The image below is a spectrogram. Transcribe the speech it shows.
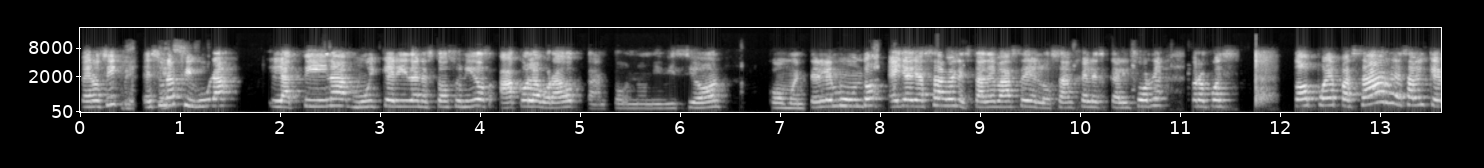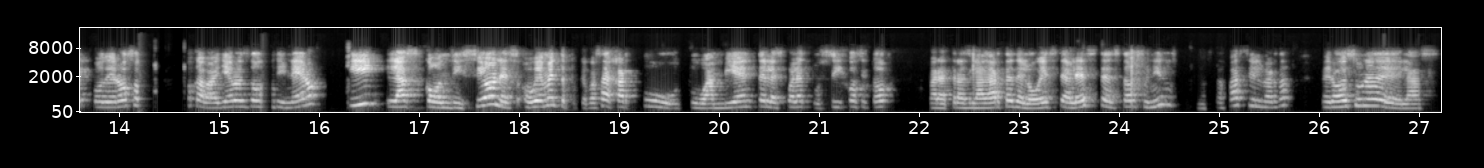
pero sí, es una figura latina muy querida en Estados Unidos, ha colaborado tanto en Univision como en Telemundo. Ella, ya saben, está de base en Los Ángeles, California, pero pues todo puede pasar, ya saben que poderoso caballero es don dinero y las condiciones, obviamente, porque vas a dejar tu, ambiente, la escuela de tus hijos y todo para trasladarte del oeste al este de Estados Unidos. No está fácil, ¿verdad? Pero es una de las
